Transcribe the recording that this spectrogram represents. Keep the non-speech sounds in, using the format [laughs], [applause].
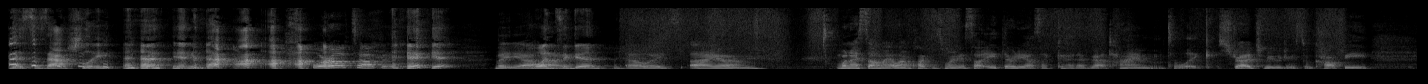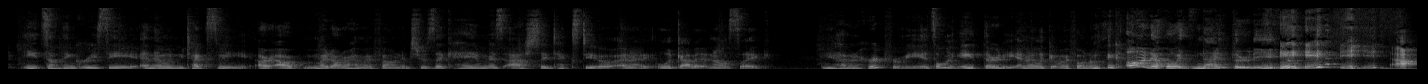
This is Ashley. [laughs] and [laughs] We're off topic, [laughs] but yeah. Once I- again. always. I um, when I saw my alarm clock this morning, I saw eight thirty. I was like, good, I've got time to like stretch, maybe drink some coffee, eat something greasy. And then when you text me, or our, my daughter had my phone, and she was like, hey, Miss Ashley text you, and I look at it, and I was like. You haven't heard from me. It's only eight thirty, and I look at my phone. And I'm like, "Oh no, it's nine thirty. yeah.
